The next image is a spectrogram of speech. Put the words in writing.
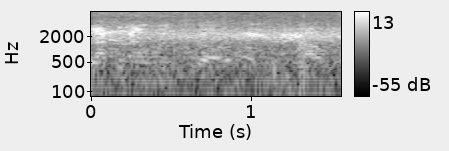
Jack and I went to a, a house.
